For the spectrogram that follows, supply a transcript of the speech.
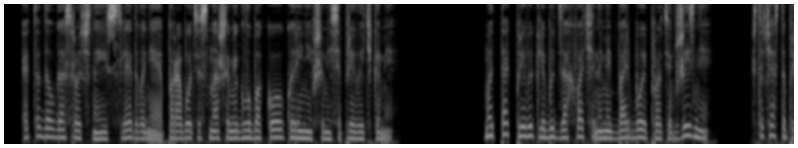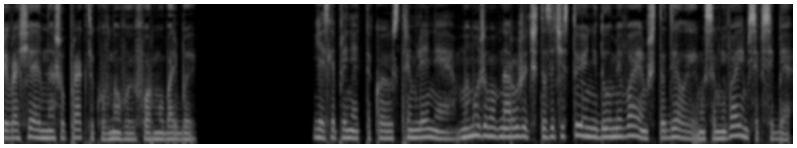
— это долгосрочное исследование по работе с нашими глубоко укоренившимися привычками. Мы так привыкли быть захваченными борьбой против жизни, что часто превращаем нашу практику в новую форму борьбы. Если принять такое устремление, мы можем обнаружить, что зачастую недоумеваем, что делаем, и сомневаемся в себе.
